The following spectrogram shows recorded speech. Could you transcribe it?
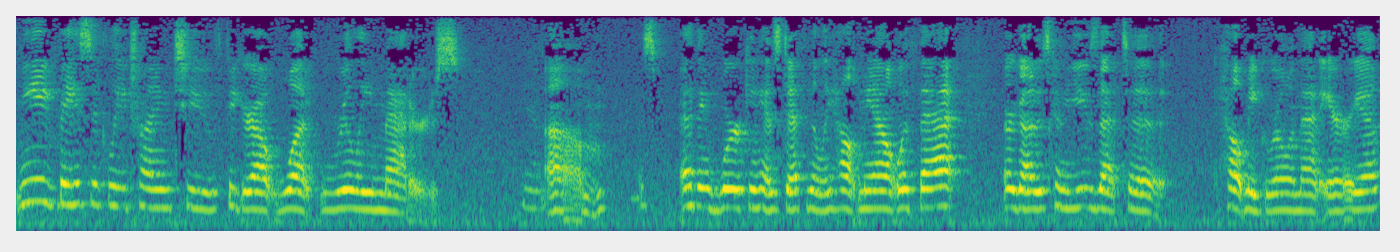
me basically trying to figure out what really matters. Yeah. Um, I think working has definitely helped me out with that, or God has kind of used that to help me grow in that area.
